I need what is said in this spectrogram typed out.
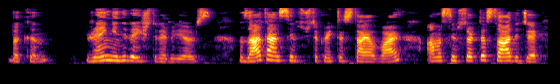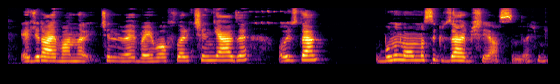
bakın rengini değiştirebiliyoruz. Zaten Sims 3'te Create a Style var ama Sims 4'te sadece evcil hayvanlar için ve werewolflar için geldi. O yüzden bunun olması güzel bir şey aslında. Şimdi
